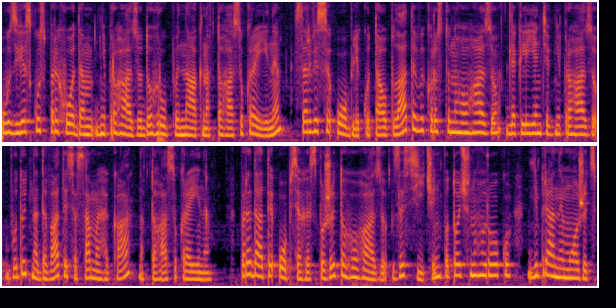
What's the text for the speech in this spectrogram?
У зв'язку з переходом Дніпрогазу до групи НАК Нафтогаз України сервіси обліку та оплати використаного газу для клієнтів Дніпрогазу будуть надаватися саме ГК Нафтогаз України. Передати обсяги спожитого газу за січень поточного року дніпряни можуть з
